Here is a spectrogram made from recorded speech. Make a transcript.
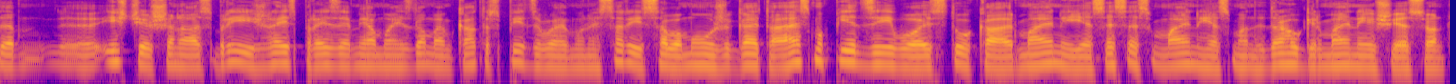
izšķiršanās brīži reiz reizēm jau mēs domājam, katrs piedzīvojam, un es arī savā mūža gaitā esmu piedzīvojis to, kā ir mainījies. Es esmu mainījies, mani draugi ir mainījušies, un,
